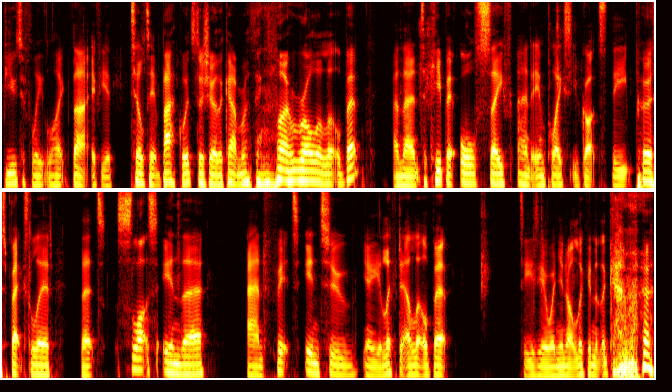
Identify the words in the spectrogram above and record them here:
beautifully like that. If you tilt it backwards to show the camera, things might roll a little bit. And then to keep it all safe and in place, you've got the Perspex lid that slots in there and fits into, you know, you lift it a little bit. It's easier when you're not looking at the camera.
